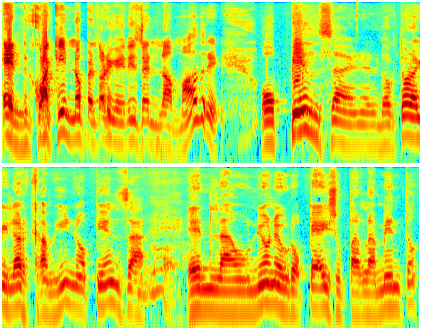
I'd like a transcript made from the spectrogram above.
en Joaquín López Dóriga y dice en la madre. O piensa en el doctor Aguilar Camino, piensa en la Unión Europea y su Parlamento,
